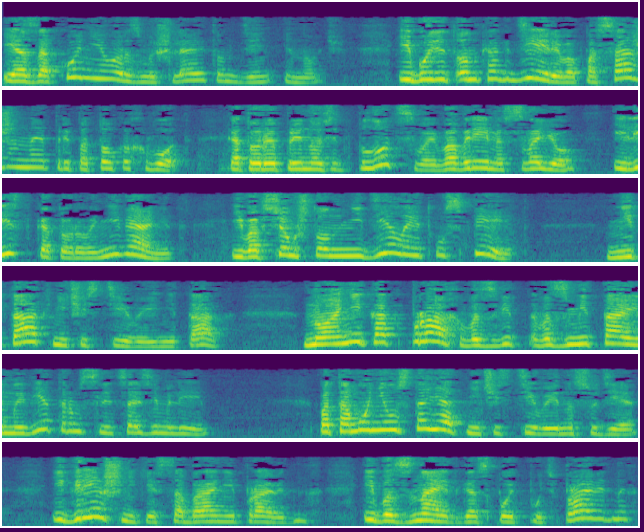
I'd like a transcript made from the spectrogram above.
и о законе его размышляет он день и ночь. И будет он как дерево, посаженное при потоках вод, которое приносит плод свой во время свое, и лист которого не вянет, и во всем, что он не делает, успеет. Не так нечестивые, не так. Но они, как прах, возметаемый ветром с лица земли. Потому не устоят нечестивые на суде, и грешники в собрании праведных, ибо знает Господь путь праведных,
